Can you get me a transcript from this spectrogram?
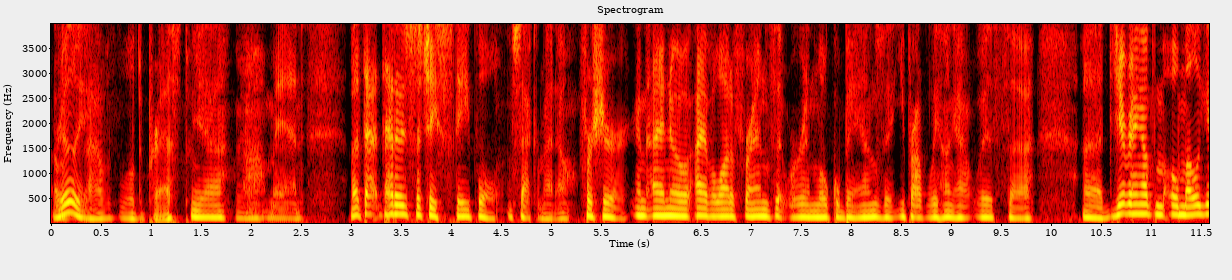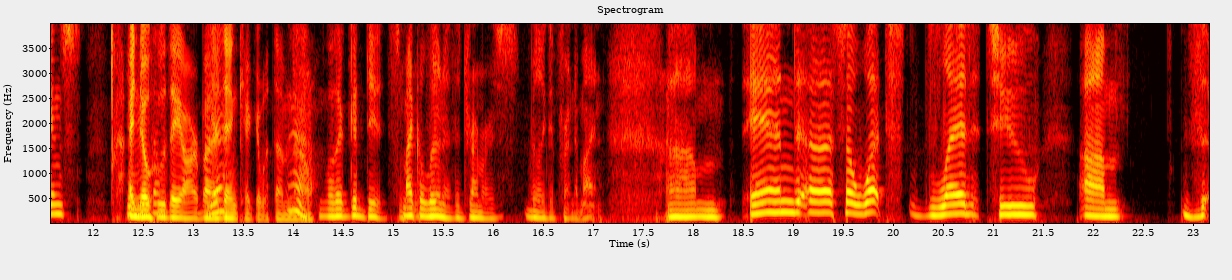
I was- Really? I was a little depressed. Yeah. Oh man. But that that is such a staple of Sacramento for sure. And I know I have a lot of friends that were in local bands that you probably hung out with. Uh, uh, did you ever hang out with the O'Mulligans? You I know who they are, but Yeah. I didn't kick it with them. Yeah. No. Well, they're good dudes. Michael Luna, the drummer, is a really good friend of mine. Um, and uh, so what led to um, the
